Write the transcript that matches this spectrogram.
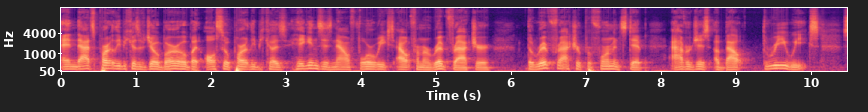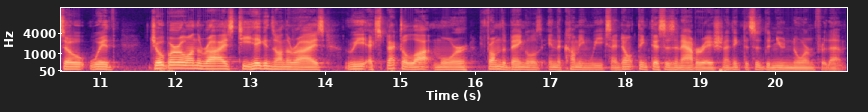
And that's partly because of Joe Burrow, but also partly because Higgins is now four weeks out from a rib fracture. The rib fracture performance dip averages about three weeks. So with Joe Burrow on the rise, Tee Higgins on the rise, we expect a lot more from the Bengals in the coming weeks. I don't think this is an aberration. I think this is the new norm for them.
